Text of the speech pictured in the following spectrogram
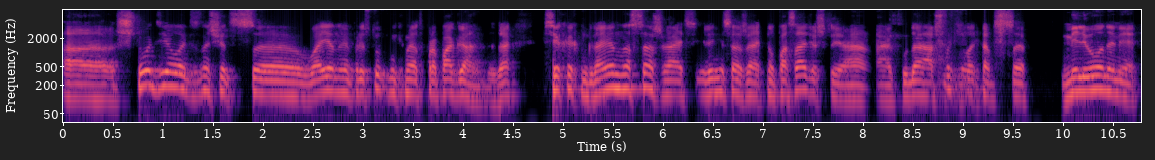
А что делать, значит, с э, военными преступниками от пропаганды? Да? Всех их мгновенно сажать или не сажать? Ну, посадишь ты, а, а куда? А что делать там с миллионами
